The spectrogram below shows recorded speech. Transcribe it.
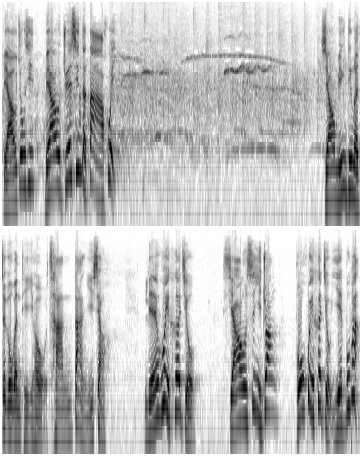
表忠心、表决心的大会。小明听了这个问题以后，惨淡一笑：“连会喝酒，小事一桩；不会喝酒也不怕，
